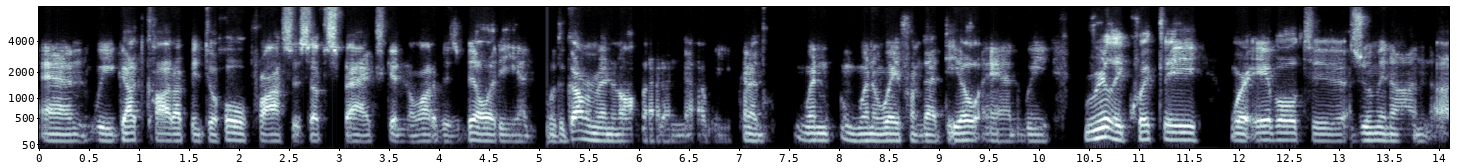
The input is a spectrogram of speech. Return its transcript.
and we got caught up into a whole process of SPACs getting a lot of visibility and with the government and all that. And uh, we kind of went went away from that deal, and we really quickly were able to zoom in on uh,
